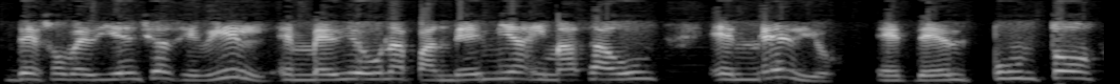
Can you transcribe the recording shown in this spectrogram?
desobediencia civil en medio de una pandemia y más aún en medio eh, del punto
